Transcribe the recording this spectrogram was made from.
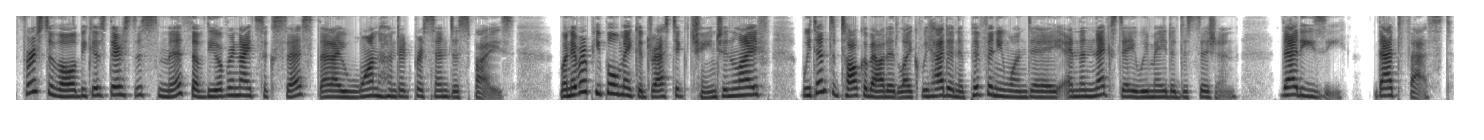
First of all, because there's this myth of the overnight success that I 100% despise. Whenever people make a drastic change in life, we tend to talk about it like we had an epiphany one day and the next day we made a decision. That easy, that fast,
